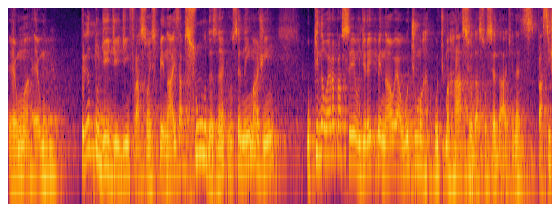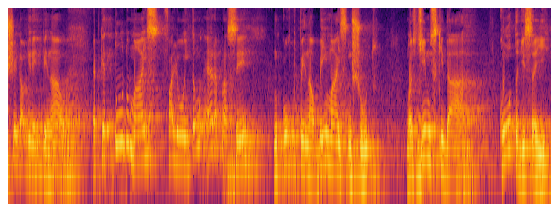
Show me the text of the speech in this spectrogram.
é, uma, é um tanto de, de, de infrações penais absurdas né? que você nem imagina. O que não era para ser, o direito penal é a última, última rácio da sociedade. Né? Para se chegar ao direito penal, é porque tudo mais falhou. Então, era para ser um corpo penal bem mais enxuto. Nós tínhamos que dar conta disso aí.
